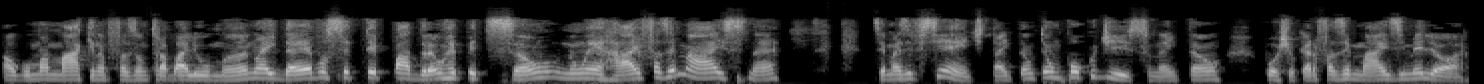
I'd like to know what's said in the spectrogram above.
alguma máquina para fazer um trabalho humano, a ideia é você ter padrão, repetição, não errar e fazer mais, né? Ser mais eficiente, tá? Então tem um pouco disso, né? Então, poxa, eu quero fazer mais e melhor.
